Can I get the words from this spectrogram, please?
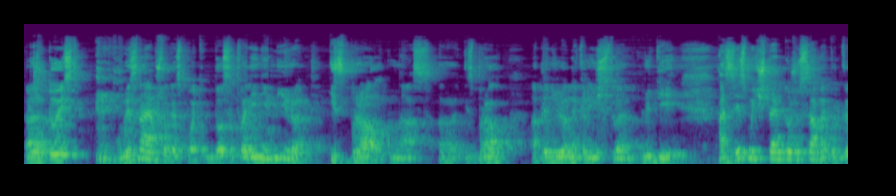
Э, то есть мы знаем, что Господь до сотворения мира избрал нас, э, избрал определенное количество людей. А здесь мы читаем то же самое, только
